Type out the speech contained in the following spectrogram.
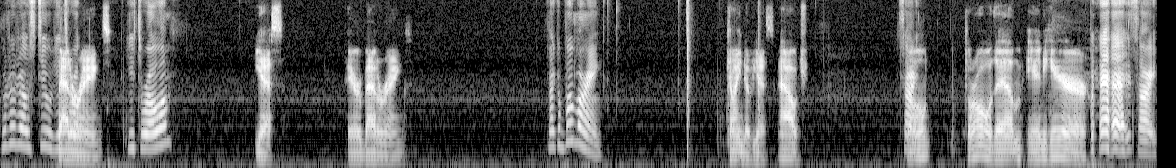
What do those do? You throw, Batarangs. you throw them? Yes. They are batarangs. Like a boomerang. Kind of, yes. Ouch. Sorry. Don't throw them in here. Sorry.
